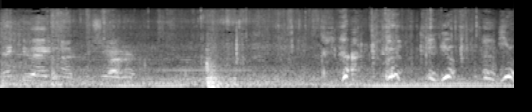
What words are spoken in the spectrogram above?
Thank you, Aiden. I appreciate it. Yeah,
